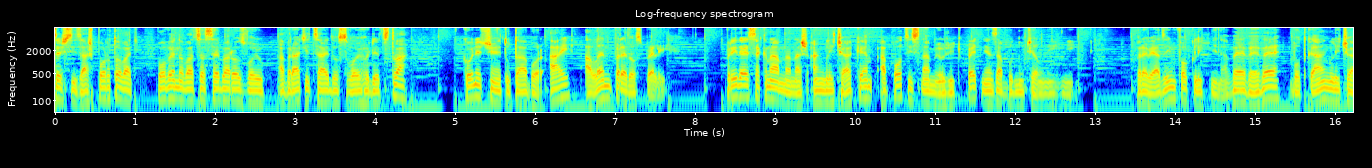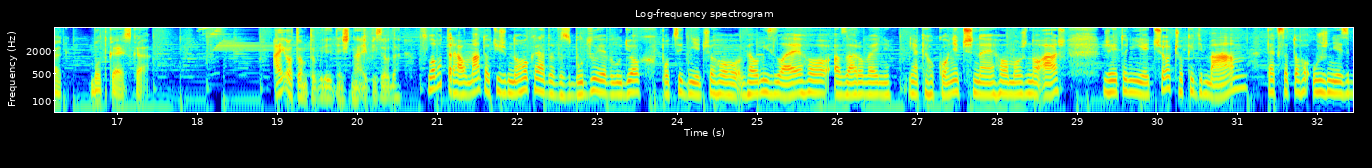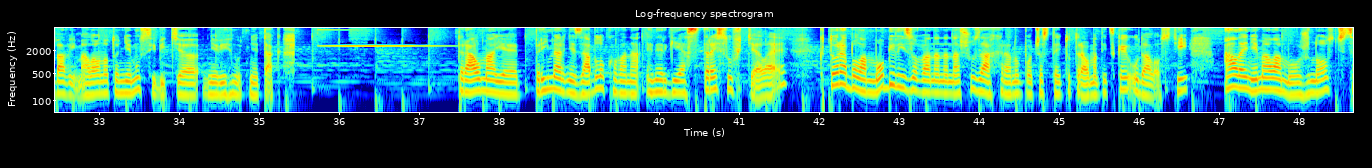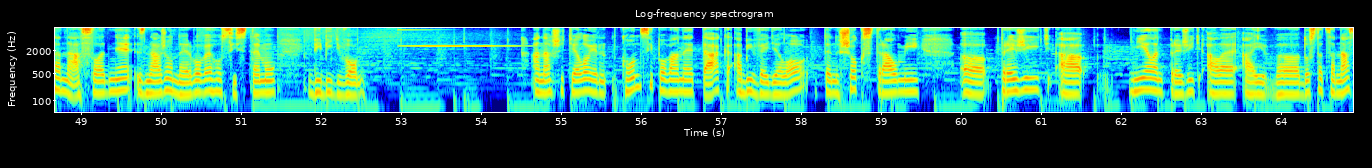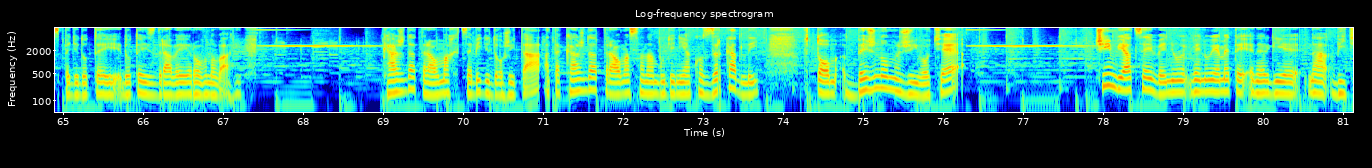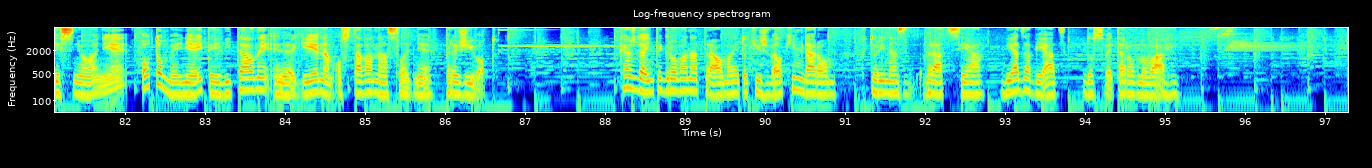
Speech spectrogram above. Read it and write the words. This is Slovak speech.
Chceš si zašportovať, povenovať sa seba rozvoju a vrátiť sa aj do svojho detstva? Konečne je tu tábor aj a len pre dospelých. Pridaj sa k nám na náš angličák camp a poď si s nami užiť 5 nezabudnutelných dní. Pre viac info klikni na www.angličak.sk Aj o tomto bude dnešná epizóda. Slovo trauma totiž mnohokrát vzbudzuje v ľuďoch pocit niečoho veľmi zlého a zároveň nejakého konečného, možno až, že je to niečo, čo keď mám, tak sa toho už nezbavím, ale ono to nemusí byť eh, nevyhnutne tak. Trauma je primárne zablokovaná energia stresu v tele, ktorá bola mobilizovaná na našu záchranu počas tejto traumatickej udalosti, ale nemala možnosť sa následne z nášho nervového systému vybiť von. A naše telo je koncipované tak, aby vedelo ten šok z traumy uh, prežiť a nie len prežiť, ale aj v, dostať sa naspäť do tej, do tej zdravej rovnováhy. Každá trauma chce byť dožitá a tá každá trauma sa nám bude nejako zrkadliť v tom bežnom živote čím viacej venujeme tej energie na vytesňovanie, o to menej tej vitálnej energie nám ostáva následne pre život. Každá integrovaná trauma je totiž veľkým darom, ktorý nás vracia viac a viac do sveta rovnováhy.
